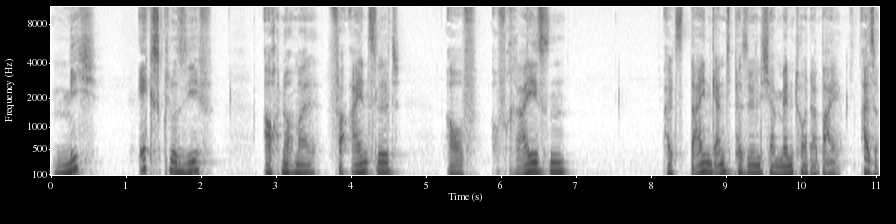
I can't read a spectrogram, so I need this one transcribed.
mich exklusiv auch nochmal vereinzelt auf, auf Reisen als dein ganz persönlicher Mentor dabei. Also,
